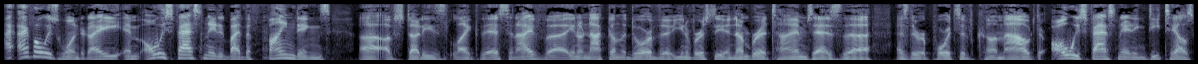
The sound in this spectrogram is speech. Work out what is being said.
I, have always wondered. I am always fascinated by the findings uh, of studies like this, and I've uh, you know knocked on the door of the university a number of times as the as the reports have come out. They're always fascinating details.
